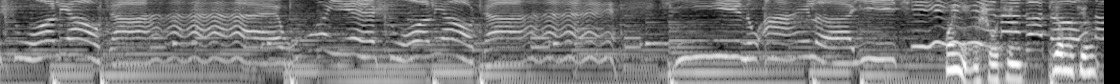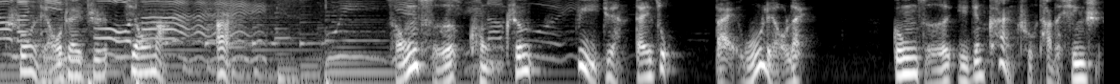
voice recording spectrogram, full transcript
说聊斋，我也说聊斋，喜怒哀乐一起。欢迎收听《妖精说聊斋之焦娜二》。从此，孔生闭卷呆坐，百无聊赖。公子已经看出他的心事，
